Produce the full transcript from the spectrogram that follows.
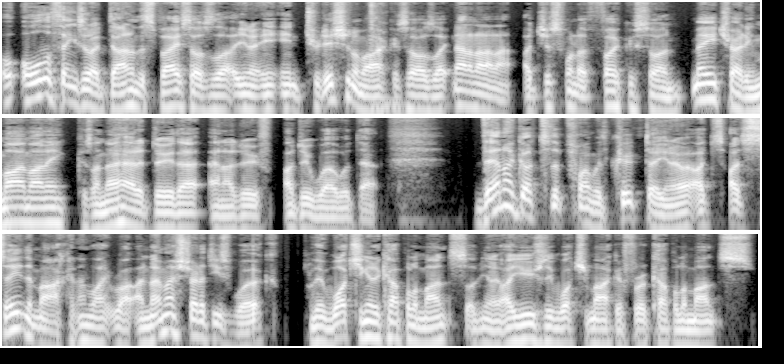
all- the things that I'd done in the space, I was like, you know, in, in traditional markets, I was like, no, no, no, no. I just want to focus on me trading my money because I know how to do that, and I do, I do well with that. Then I got to the point with crypto. You know, I'd, I'd see the market. I'm like, right, I know my strategies work. I've been watching it a couple of months. You know, I usually watch a market for a couple of months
